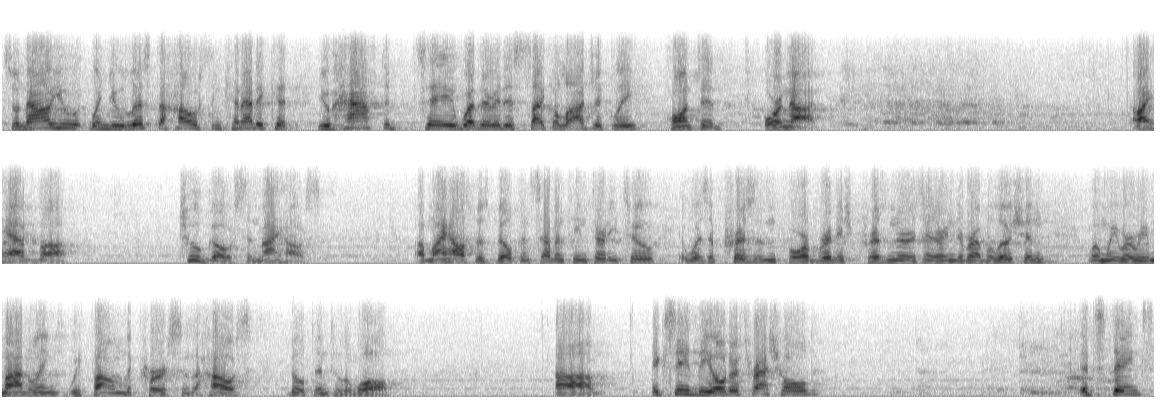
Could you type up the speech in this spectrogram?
So now you, when you list a house in Connecticut, you have to say whether it is psychologically haunted or not. I have uh, two ghosts in my house. Uh, my house was built in 1732. It was a prison for British prisoners during the Revolution. When we were remodeling, we found the curse in the house built into the wall. Um, exceed the odor threshold. It stinks.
